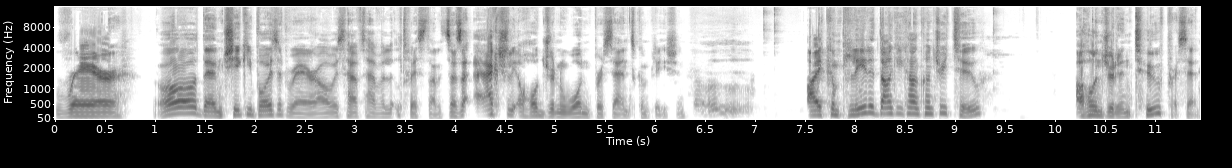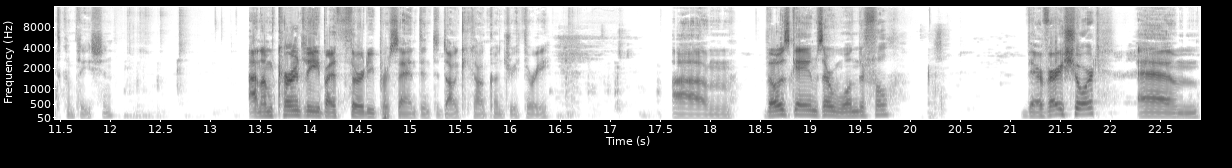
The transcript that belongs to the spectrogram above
Rare. Oh, them cheeky boys at Rare always have to have a little twist on it. So it's actually 101 percent completion. Oh. I completed Donkey Kong Country 2, 102% completion. And I'm currently about 30% into Donkey Kong Country 3. Um, those games are wonderful. They're very short. Um,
